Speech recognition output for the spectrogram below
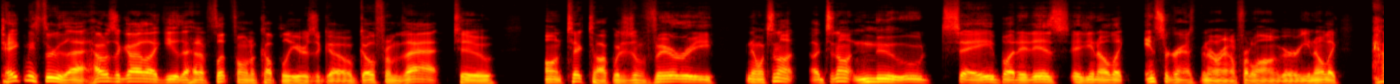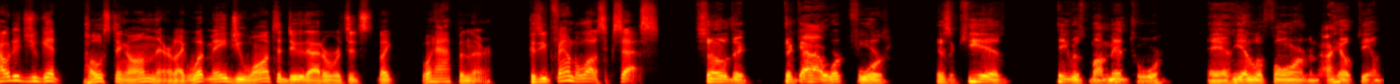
take me through that. How does a guy like you that had a flip phone a couple of years ago go from that to on TikTok, which is a very, you know, it's not it's not new, say, but it is, eh, you know, like Instagram's been around for longer, you know, like how did you get posting on there? Like what made you want to do that or was it like what happened there? Because you found a lot of success. So the the guy I worked for as a kid, he was my mentor and he had a little farm and I helped him.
